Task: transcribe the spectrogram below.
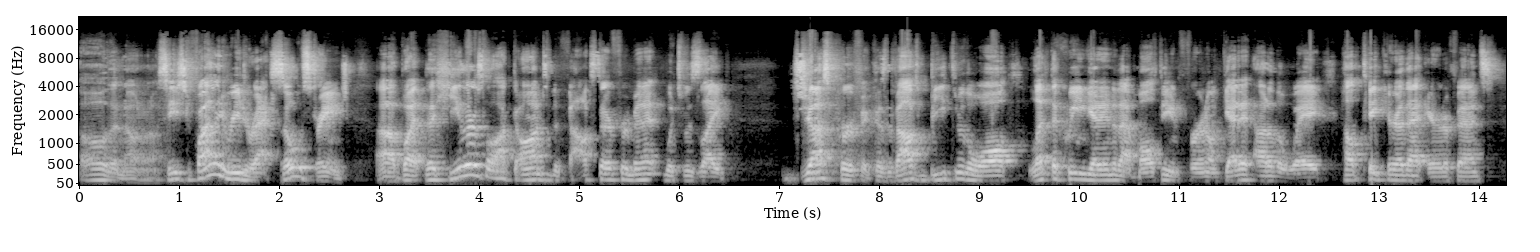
Oh, the, no, no, no. See, she finally redirects. So strange. Uh, but the healers locked on to the Valks there for a minute, which was like just perfect because the Valks beat through the wall, let the Queen get into that multi Inferno, get it out of the way, help take care of that air defense.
